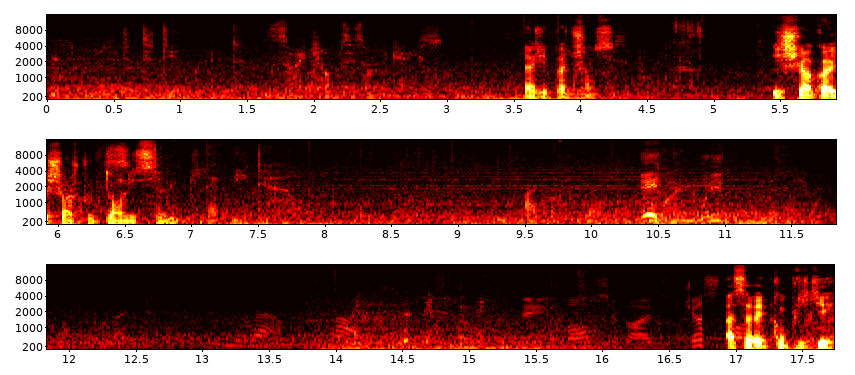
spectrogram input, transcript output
To deal with it. Cyclops is on the case. Là j'ai pas de chance. C'est chiant quand elle change tout le temps les cibles. Hey. Ah ça va être compliqué.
